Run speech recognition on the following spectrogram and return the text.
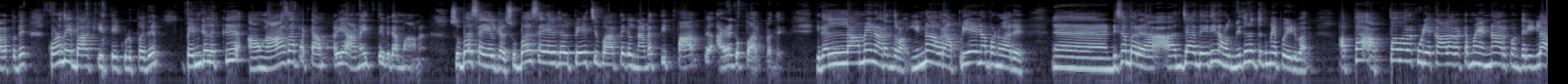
நடப்பது குழந்தை பாக்கியத்தை கொடுப்பது பெண்களுக்கு அவங்க ஆசைப்பட்ட மாதிரி அனைத்து விதமான சுப செயல்கள் சுப செயல்கள் பேச்சுவார்த்தைகள் நடத்தி பார்த்து அழகு பார்ப்பது. இதெல்லாமே நடந்துடும் இன்னும் அவர் அப்படியே என்ன பண்ணுவார்? டிசம்பர் அஞ்சாம் தேதி நம்மளுக்கு மிதுனத்துக்குமே போயிடுவார். அப்போ அப்போ வரக்கூடிய காலகட்டமாக என்ன இருக்கும் தெரியுங்களா?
